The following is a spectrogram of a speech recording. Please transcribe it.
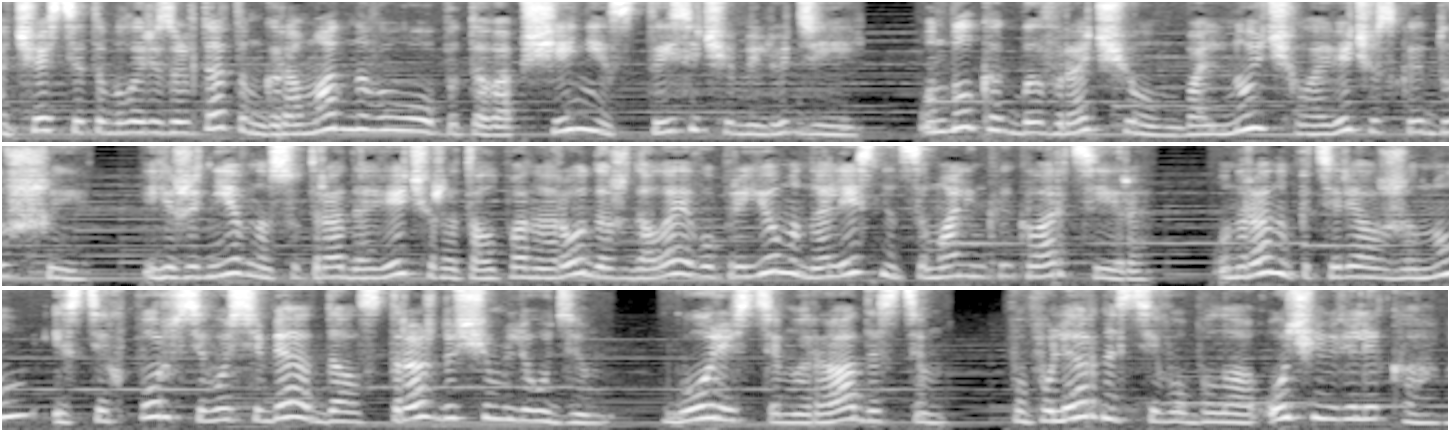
Отчасти это было результатом громадного опыта в общении с тысячами людей. Он был как бы врачом больной человеческой души, и ежедневно с утра до вечера толпа народа ждала его приема на лестнице маленькой квартиры – он рано потерял жену и с тех пор всего себя отдал страждущим людям, горестям и радостям. Популярность его была очень велика.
